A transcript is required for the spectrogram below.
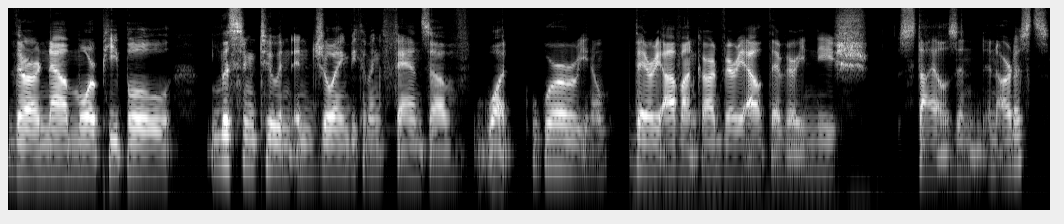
there are now more people listening to and enjoying becoming fans of what were, you know, very avant-garde, very out there, very niche styles and, and artists?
